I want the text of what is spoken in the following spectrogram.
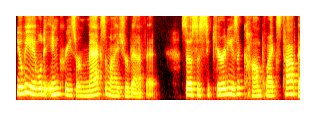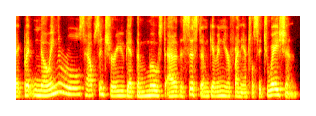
you'll be able to increase or maximize your benefit. Social Security is a complex topic, but knowing the rules helps ensure you get the most out of the system given your financial situation.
